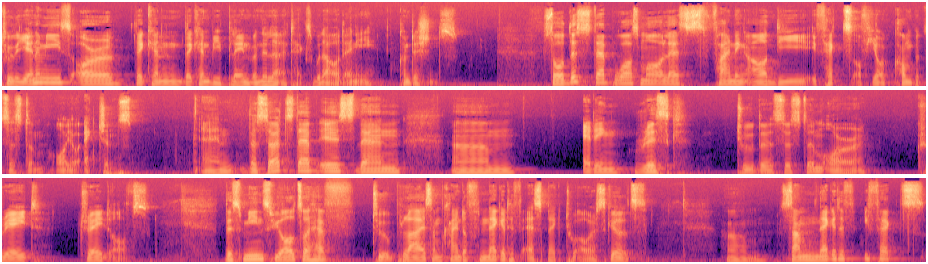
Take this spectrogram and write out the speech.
to the enemies, or they can they can be plain vanilla attacks without any conditions. So this step was more or less finding out the effects of your combat system or your actions. And the third step is then um, adding risk to the system or create trade offs. This means we also have to apply some kind of negative aspect to our skills. Um, some negative effects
